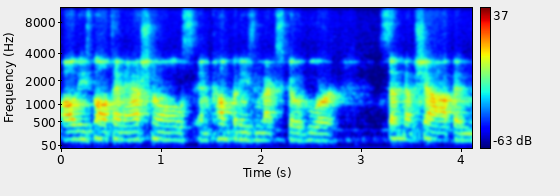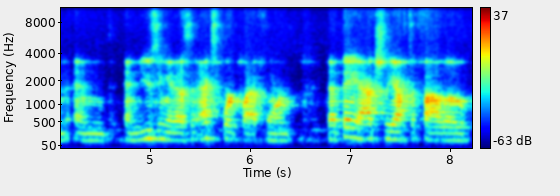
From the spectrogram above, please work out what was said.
all these multinationals and companies in Mexico who are setting up shop and, and, and using it as an export platform, that they actually have to follow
